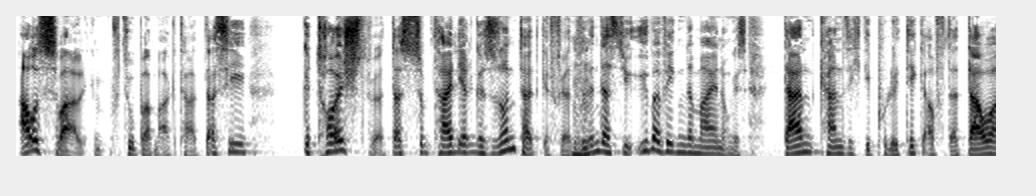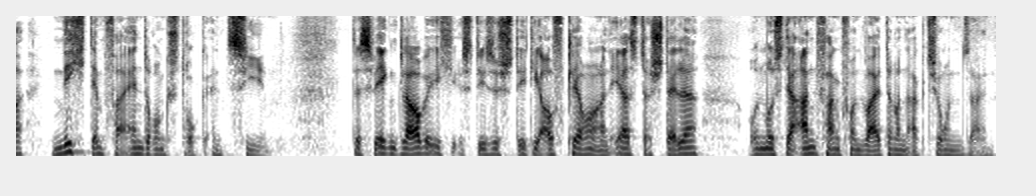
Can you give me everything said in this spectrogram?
Auswahl im Supermarkt hat, dass sie getäuscht wird, dass zum Teil ihre Gesundheit gefährdet mhm. wenn das die überwiegende Meinung ist, dann kann sich die Politik auf der Dauer nicht dem Veränderungsdruck entziehen. Deswegen glaube ich, ist diese, steht die Aufklärung an erster Stelle und muss der Anfang von weiteren Aktionen sein.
